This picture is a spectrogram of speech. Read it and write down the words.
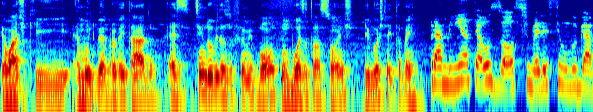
eu acho que é muito bem aproveitado. É sem dúvidas um filme bom, com boas atuações e gostei também. Pra mim, até os ossos mereciam um lugar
